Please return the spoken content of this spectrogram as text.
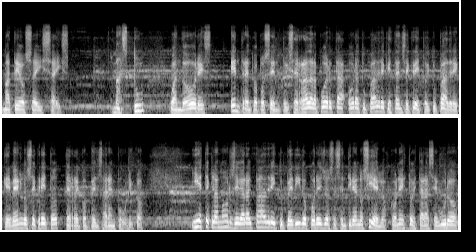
Mateo 6:6. Mas tú, cuando ores, Entra en tu aposento y cerrada la puerta, ora a tu Padre que está en secreto, y tu Padre que ve en lo secreto te recompensará en público. Y este clamor llegará al Padre y tu pedido por ello se sentirá en los cielos. Con esto estarás seguro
